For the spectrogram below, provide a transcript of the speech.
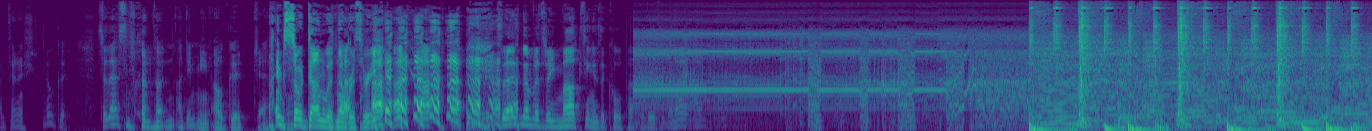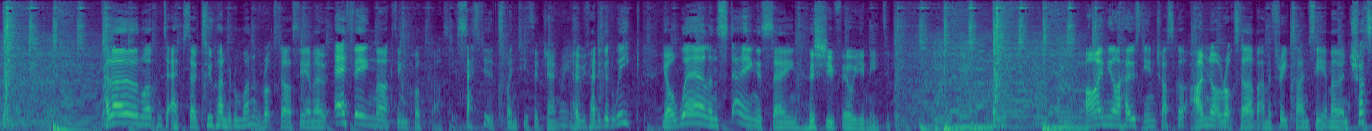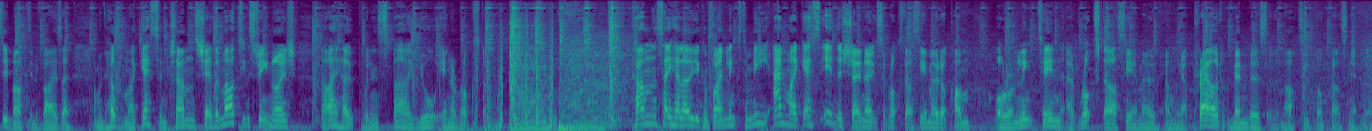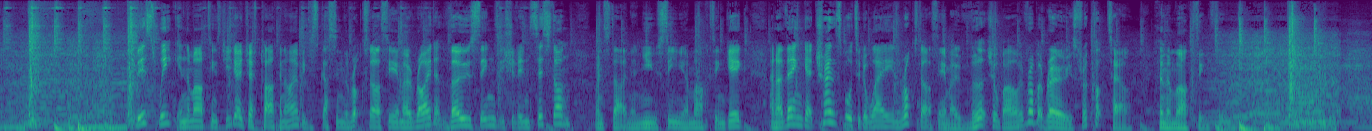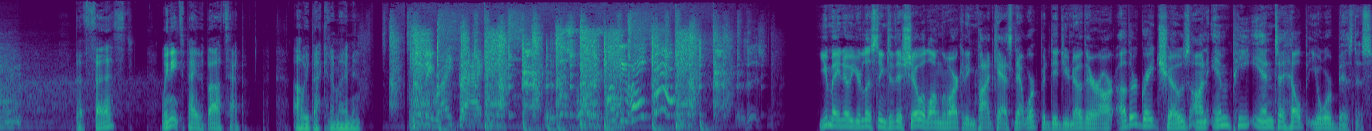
I'm finished. Oh, good. So that's I didn't mean oh, good, Jeff. I'm so done with number three. so that's number three. Marketing is a core part of the business. And I, Hello and welcome to episode 201 of the Rockstar CMO effing marketing podcast. It's Saturday, the 20th of January. I hope you've had a good week. You're well and staying as sane as you feel you need to be. I'm your host, Ian Truscott. I'm not a rock star, but I'm a three time CMO and trusted marketing advisor. And with the help of my guests and chums, share the marketing street knowledge that I hope will inspire your inner rock star. Come say hello. You can find links to me and my guests in the show notes at rockstarcmo.com or on LinkedIn at rockstarcmo. And we are proud members of the Marketing Podcast Network. This week in the marketing studio, Jeff Clark and I will be discussing the Rockstar CMO Rider, those things you should insist on when starting a new senior marketing gig, and I then get transported away in the Rockstar CMO virtual bar with Robert Rose for a cocktail and a marketing fool. But first, we need to pay the bar tab. I'll be back in a moment. We'll be right back. We'll be right back. You may know you're listening to this show along the Marketing Podcast Network, but did you know there are other great shows on MPN to help your business?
